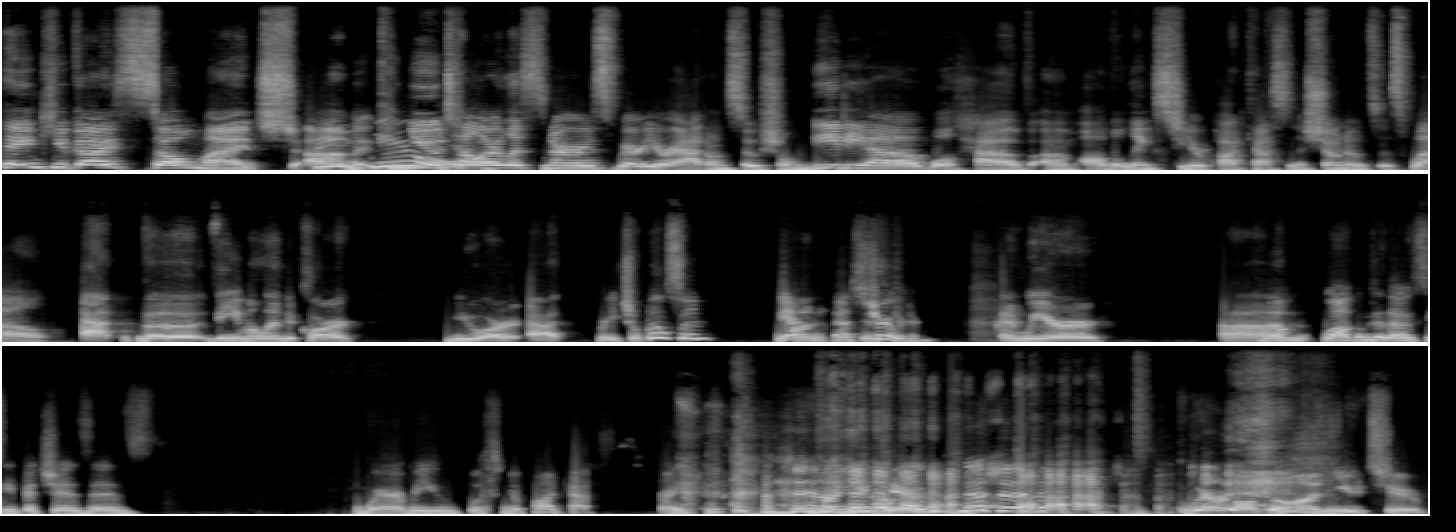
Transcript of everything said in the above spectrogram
thank you guys so much. Um, Thank Can you you. tell our listeners where you're at on social media? We'll have um, all the links to your podcast in the show notes as well. at the the melinda clarke you are at rachel Bilson. Yeah, on that's true. And we are um Wel- welcome to the OC Bitches is wherever you listen to podcasts, right? and on YouTube. we're also on youtube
